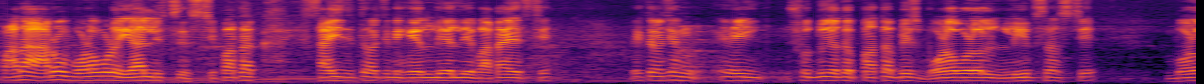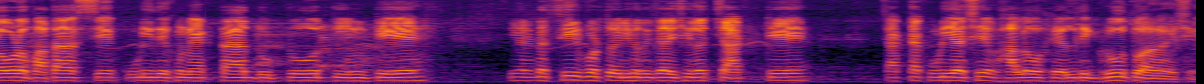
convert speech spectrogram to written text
পাতা আরও বড় বড় এয়ার লিপস এসছে। পাতা সাইজ দেখতে পাচ্ছেন হেলদি হেলদি পাতা এসছে। দেখতে পাচ্ছেন, এই সদ্যজাত পাতা বেশ বড় বড় লিভস আসছে। বড় বড় পাতা আসছে। কুড়ি দেখুন, একটা, দুটো, তিনটে এখানে একটা সিরপর তৈরি হতে চাইছিল। চারটে, চারটা কুড়ি আছে, ভালো হেলদি গ্রোথও রয়েছে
